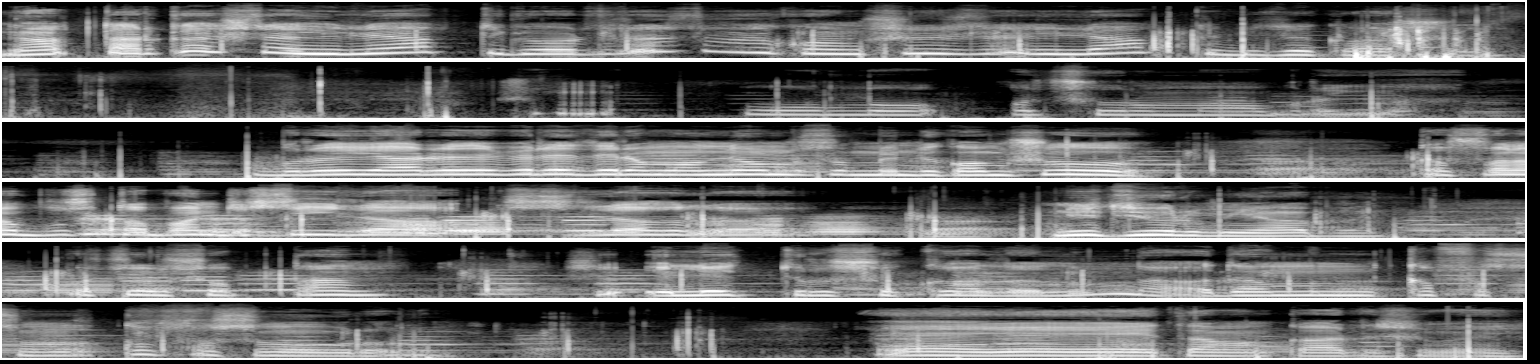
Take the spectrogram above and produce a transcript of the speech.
Ne yaptı arkadaşlar? Hile yaptı gördünüz mü? Komşu hile yaptı bize karşı. Şimdi Allah açıyorum ha burayı. Burayı yerde bir ederim anlıyor musun beni komşu? Kafana buz tabancasıyla silahla. Ne diyorum ya ben? O şöyle shop'tan şey elektroşoku alalım da adamın kafasına kafasına vuralım. Hey hey hey tamam kardeşim hey.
